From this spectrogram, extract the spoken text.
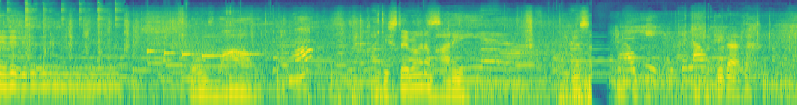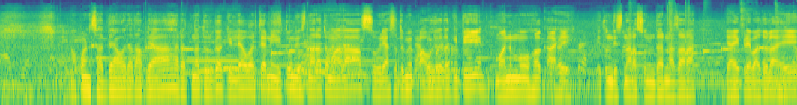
ओ वाव. काय दिसतंय बघ ना भारी. ठीक आहे आपण सध्या आहोत आता आपल्या रत्नदुर्ग किल्ल्यावरती आणि इथून दिसणारा तुम्हाला सूर्यास्त तुम्ही पाहू शकता किती मनमोहक आहे. इथून दिसणारा सुंदर नजारा या इकडे बाजूला आहे.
